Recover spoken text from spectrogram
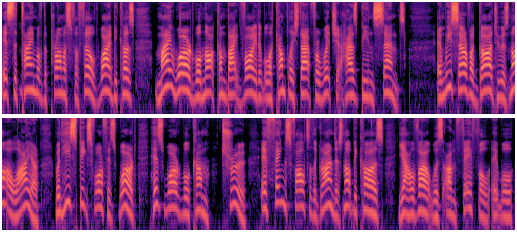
It's the time of the promise fulfilled. Why? Because my word will not come back void, it will accomplish that for which it has been sent. And we serve a God who is not a liar. When he speaks forth his word, his word will come true. If things fall to the ground, it's not because Yahovah was unfaithful, it will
